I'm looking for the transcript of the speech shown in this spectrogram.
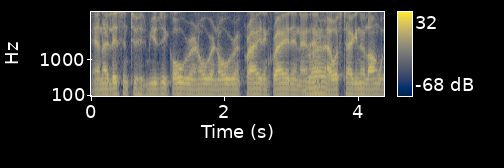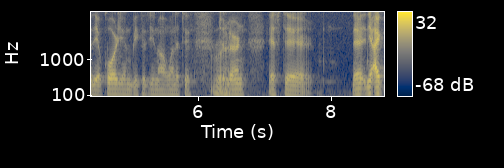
and I listened to his music over and over and over and cried and cried and, and, and I was tagging along with the accordion because you know I wanted to to learn. Este, I,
